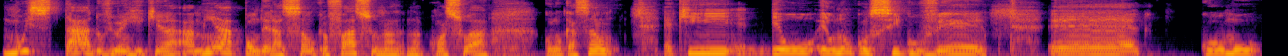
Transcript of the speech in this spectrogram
no Estado, viu, Henrique, a, a minha ponderação que eu faço na, na, com a sua colocação é que eu, eu não consigo ver é, como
